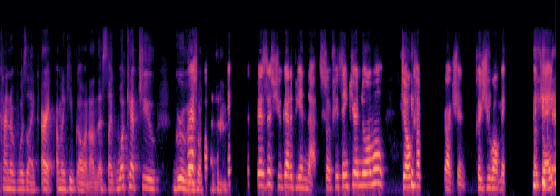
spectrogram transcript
kind of was like, all right, I'm gonna keep going on this. Like, what kept you grooving First time? Business, you got to be a nut. So if you think you're normal, don't come to construction because you won't make it. Okay.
